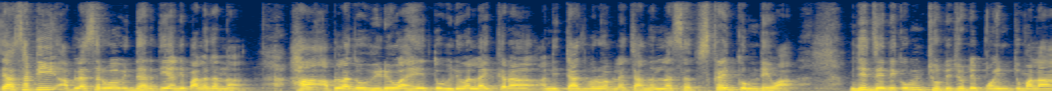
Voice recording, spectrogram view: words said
त्यासाठी आपल्या सर्व विद्यार्थी आणि पालकांना हा आपला जो व्हिडिओ आहे तो व्हिडिओला लाईक करा आणि त्याचबरोबर आपल्या चॅनलला सबस्क्राईब करून ठेवा. म्हणजे जेणेकरून छोटे छोटे पॉईंट तुम्हाला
